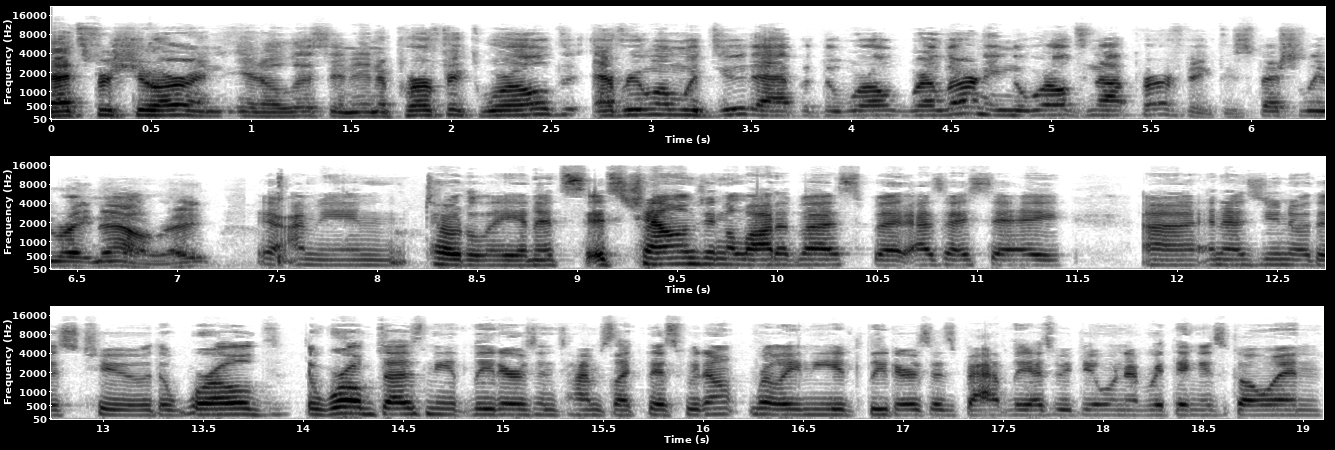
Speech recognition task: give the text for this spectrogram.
that's for sure. And you know, listen, in a perfect world, everyone would do that, but the world we're learning the world's not perfect, especially right now, right? Yeah, I mean, totally. And it's it's challenging a lot of us, but as I say, uh, and as you know this too, the world the world does need leaders in times like this. We don't really need leaders as badly as we do when everything is going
